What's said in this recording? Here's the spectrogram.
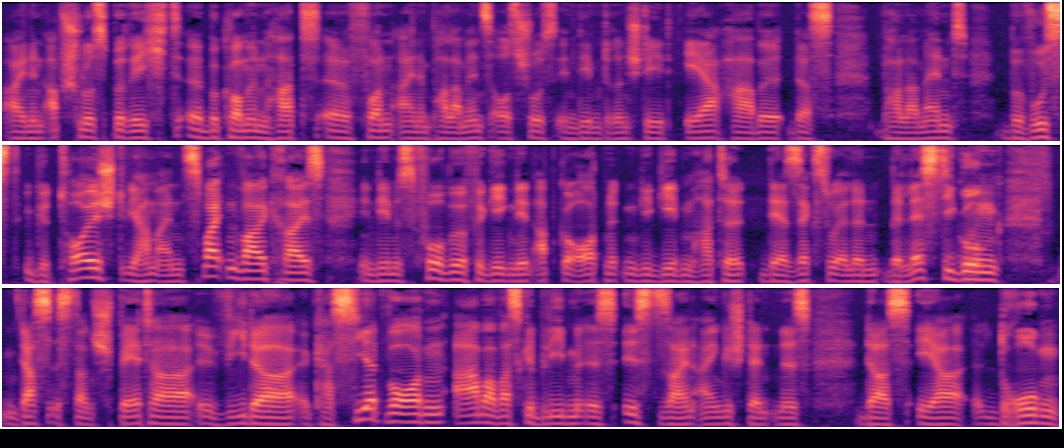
einen Abschlussbericht äh, bekommen hat äh, von einem Parlamentsausschuss, in dem drin steht, er habe das Parlament bewusst getäuscht. Wir wir haben einen zweiten Wahlkreis, in dem es Vorwürfe gegen den Abgeordneten gegeben hatte der sexuellen Belästigung. Das ist dann später wieder kassiert worden. Aber was geblieben ist, ist sein Eingeständnis, dass er Drogen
